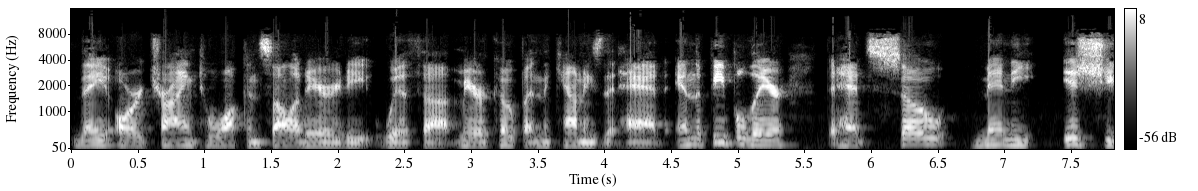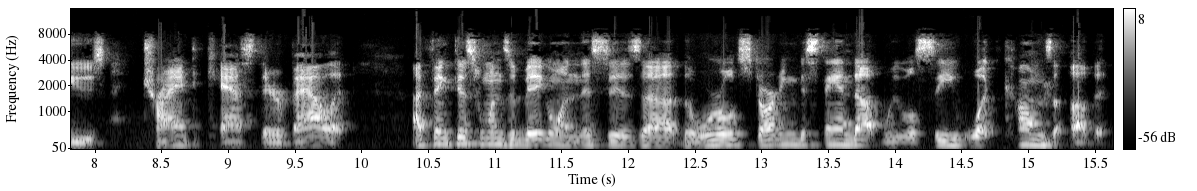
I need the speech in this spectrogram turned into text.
they are trying to walk in solidarity with uh, Maricopa and the counties that had, and the people there that had so many issues trying to cast their ballot. I think this one's a big one. This is uh, the world starting to stand up. We will see what comes of it.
